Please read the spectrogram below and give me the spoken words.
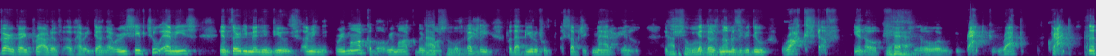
very, very proud of of having done that. We received two Emmys and 30 million views. I mean, remarkable, remarkable, remarkable, Absolutely. especially for that beautiful subject matter. You know, It's- Absolutely. You get those numbers if you do rock stuff. You know, Yeah. you know, rap, rap, crap.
